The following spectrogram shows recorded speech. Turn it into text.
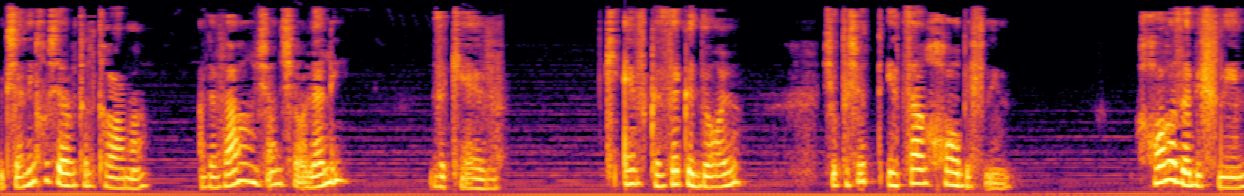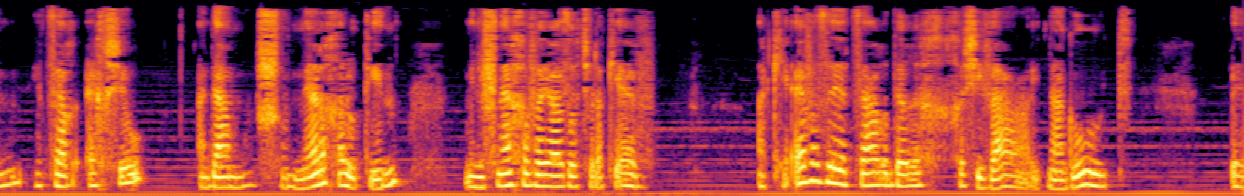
וכשאני חושבת על טראומה, הדבר הראשון שעולה לי זה כאב. כאב כזה גדול, שהוא פשוט יצר חור בפנים. החור הזה בפנים יצר איכשהו אדם שונה לחלוטין מלפני החוויה הזאת של הכאב. הכאב הזה יצר דרך חשיבה, התנהגות, אה,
